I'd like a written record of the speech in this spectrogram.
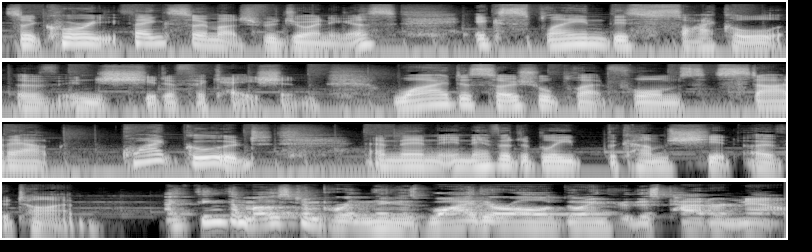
So, Cory, thanks so much for joining us. Explain this cycle of enshittification. Why do social platforms start out quite good and then inevitably become shit over time? I think the most important thing is why they're all going through this pattern now.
